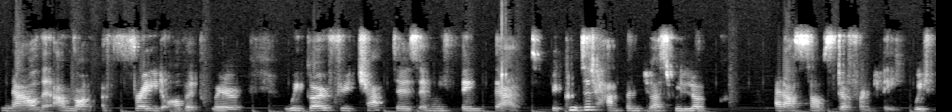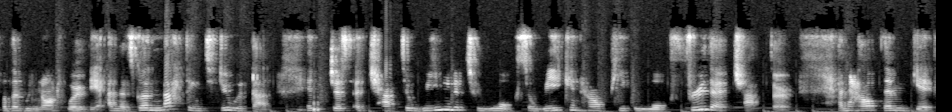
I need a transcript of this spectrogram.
now that I'm not afraid of it, where we go through chapters and we think that because it happened to us, we look at ourselves differently. We feel that we're not worthy. And it's got nothing to do with that. It's just a chapter we needed to walk so we can help people walk through that chapter and help them get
